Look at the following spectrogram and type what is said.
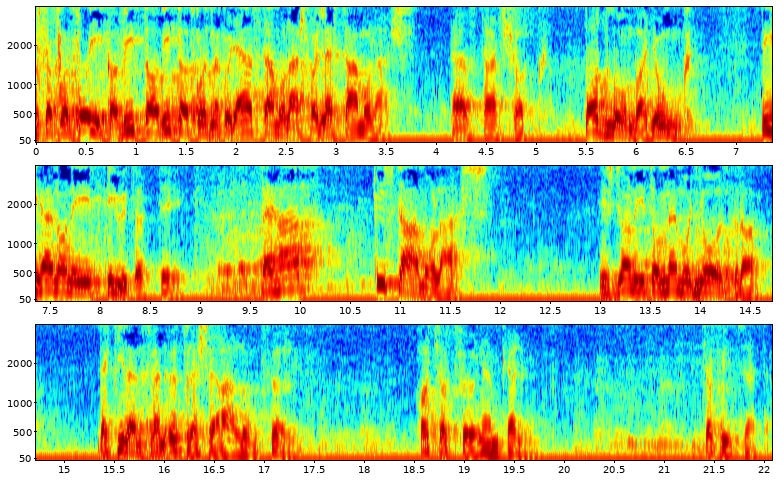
És akkor folyik a vita, vitatkoznak, hogy elszámolás vagy leszámolás. Elvtársak, padlón vagyunk, pihen a nép, kiütötték. Tehát kiszámolás. És gyanítom nem, hogy nyolcra, de 95-re se állunk föl. Ha csak föl nem kelünk. Csak vicceltem.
